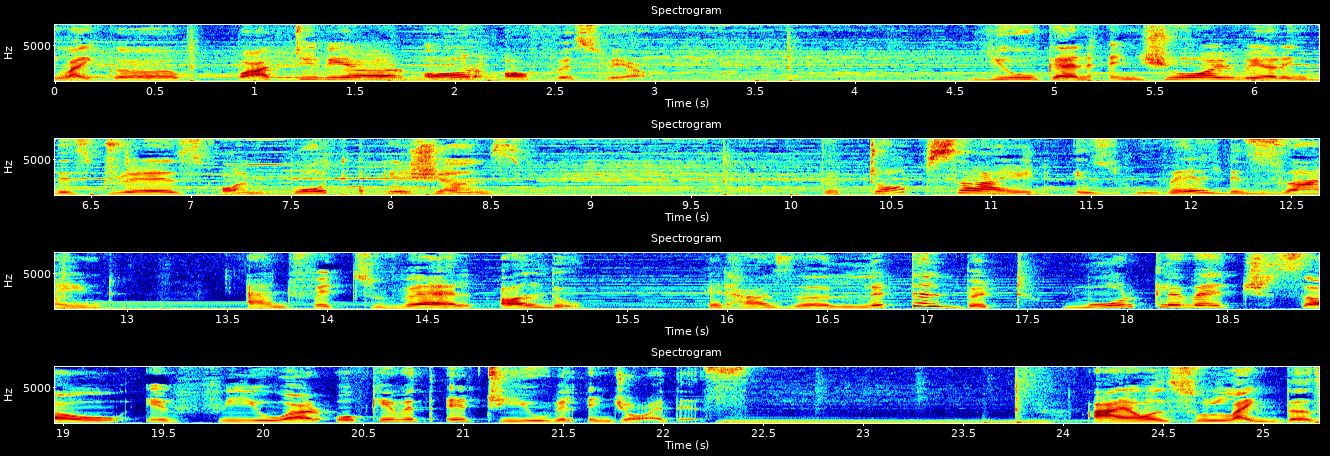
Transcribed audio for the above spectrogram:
like a party wear or office wear. You can enjoy wearing this dress on both occasions. The top side is well designed and fits well, although it has a little bit more cleavage. So, if you are okay with it, you will enjoy this. I also like the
